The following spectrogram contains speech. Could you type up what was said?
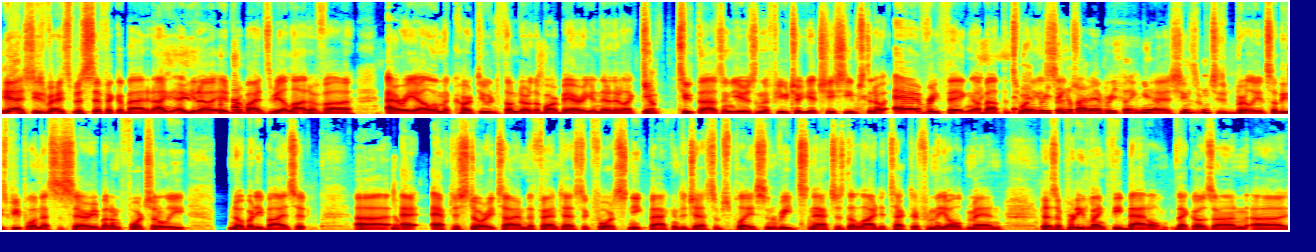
Yeah, she's very specific about it. I, I- you know, it reminds me a lot of uh, Ariel in the cartoon Thundarr the Barbarian. There, they're like Yep. two thousand years in the future, yet she seems to know everything about the twentieth Everything century. Everything about everything. Yeah. Yeah, she's she's brilliant. So these people are necessary, but unfortunately, nobody buys it. Uh, Nope. a- after story time, the Fantastic Four sneak back into Jessup's place, and Reed snatches the lie detector from the old man. There's a pretty lengthy battle that goes on. Uh,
